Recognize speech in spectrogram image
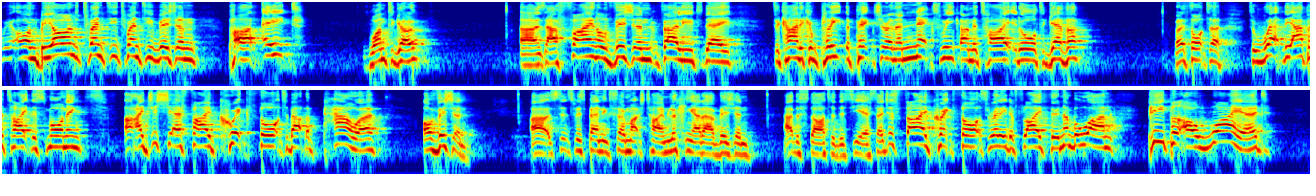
We're on Beyond 2020 Vision, Part 8. There's one to go. Uh, it's our final vision value today to kind of complete the picture, and then next week I'm going to tie it all together. But I thought to, to whet the appetite this morning, I just share five quick thoughts about the power of vision. Uh, since we're spending so much time looking at our vision at the start of this year. So, just five quick thoughts really to fly through. Number one, people are wired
